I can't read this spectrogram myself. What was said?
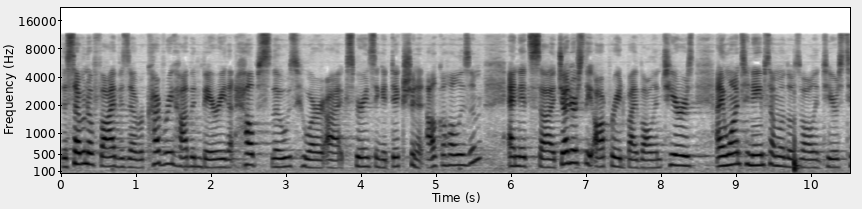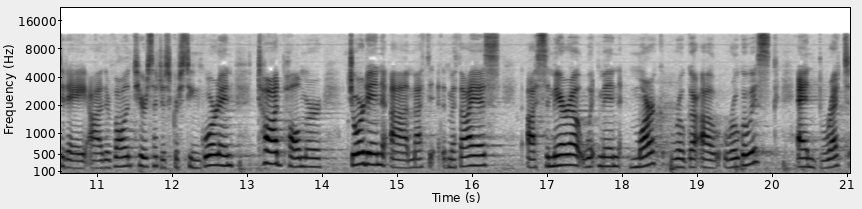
The 705 is a recovery hub in Barrie that helps those who are uh, experiencing addiction and alcoholism, and it's uh, generously operated by volunteers. I want to name some of those volunteers today. Uh, they're volunteers such as Christine Gordon, Todd Palmer, Jordan uh, Matthias, uh, Samara Whitman, Mark Roga, uh, Rogoisk, and Brett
